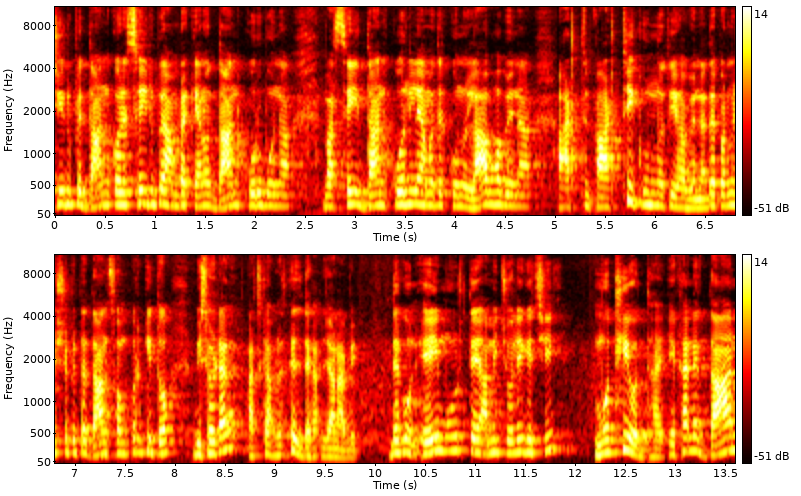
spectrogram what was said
যে রূপে দান করে, সেই রূপে আমরা কেন দান করব না? বা সেই দান করলে আমাদের কোনো লাভ হবে না? আর্থিক উন্নতি হবে না। তাই পরমেশ্বর পিতার দান সম্পর্কিত বিষয়টা আজকে আপনাদেরকে দেখা, জানাবে। দেখুন, এই মুহূর্তে আমি চলে গেছি মথি অধ্যায়। এখানে দান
